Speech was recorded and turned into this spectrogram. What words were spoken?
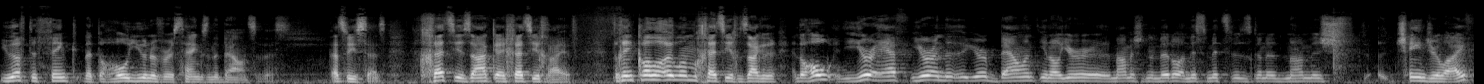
you have to think that the whole universe hangs in the balance of this. That's what he says. And the whole you're half you're in the you're balanced, you know, you're mamish in the middle, and this mitzvah is gonna mamish change your life.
